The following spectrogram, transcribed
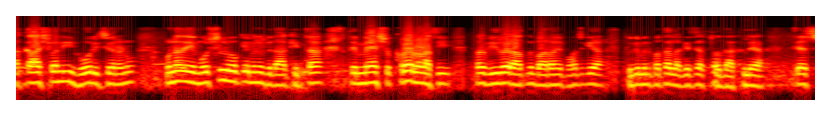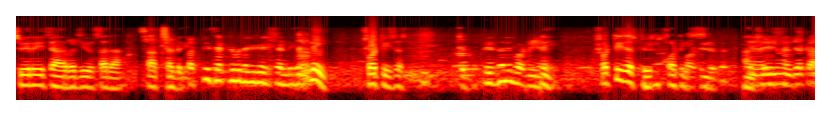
ਆਕਾਸ਼ਵਾਣੀ ਹੋ ਰਹੀ ਸੀ ਉਹਨਾਂ ਨੂੰ ਉਹਨਾਂ ਨੇ ਇਮੋਸ਼ਨਲ ਹੋ ਕੇ ਮੈਨੂੰ ਵਿਦਾ ਕੀਤਾ ਤੇ ਮੈਂ ਸ਼ੁੱਕਰਵਾਰ ਆਉਣਾ ਸੀ। ਪਰ ਵੀਰਵਾਰ ਰਾਤ ਨੂੰ 12 ਵਜੇ ਪਹੁੰਚ ਗਿਆ ਕਿਉਂਕਿ ਮੈਨੂੰ ਪਤਾ ਲੱਗ ਸੀ ਹਸਪਤਾਲ ਦਾਖਲ ਆ ਤੇ ਅੱਜ ਸਵੇਰੇ 4 ਵਜੇ ਉਹ ਸਾਡਾ ਸਾਥ ਛੱਡ ਗਿਆ। 32 ਸੈਕਟਰ ਵਿੱਚ ਲੱਗੇ ਚੰਡੀਗੜ੍ਹ? ਨਹੀਂ 40 ਜਸਟ ਕਿਸ ਦੀ ਬੋਡੀ ਨਹੀਂ। 40 ਜਸਟ 40 ਹਾਂਜੀ। ਜੱਟਾ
